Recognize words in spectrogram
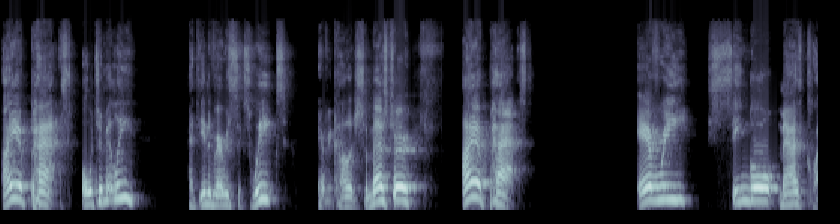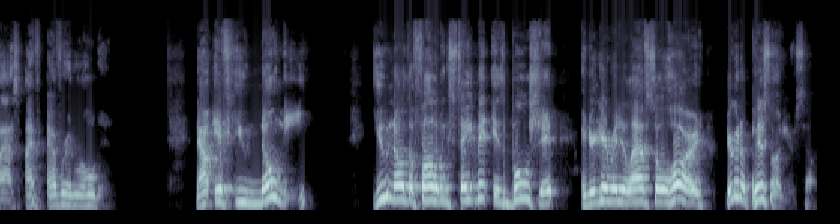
I have passed ultimately at the end of every six weeks, every college semester. I have passed every single math class I've ever enrolled in. Now, if you know me, you know the following statement is bullshit and you're getting ready to laugh so hard, you're going to piss on yourself.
